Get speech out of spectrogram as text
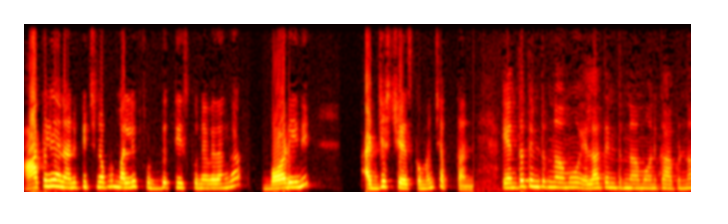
ఆకలి అని అనిపించినప్పుడు మళ్ళీ ఫుడ్ తీసుకునే విధంగా బాడీని అడ్జస్ట్ చేసుకోమని చెప్తాను. ఎంత తింటున్నాము ఎలా తింటున్నాము అని కాకుండా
